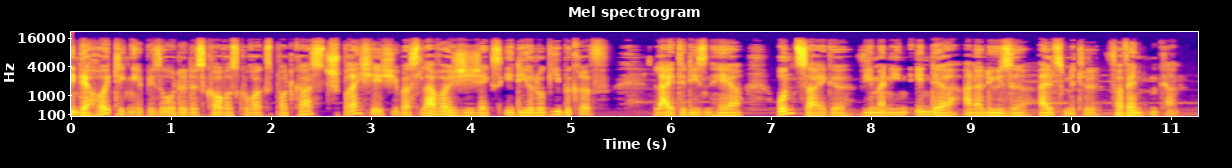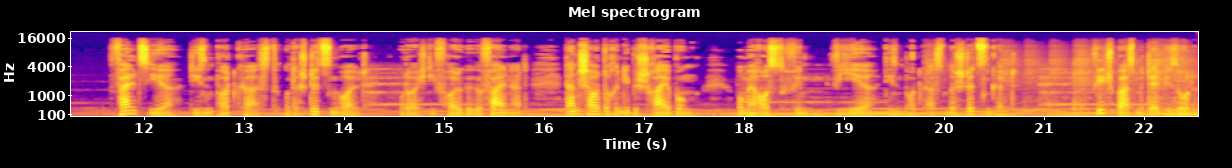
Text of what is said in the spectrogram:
In der heutigen Episode des Corvus Corax Podcast spreche ich über Slavoj Žižeks Ideologiebegriff, leite diesen her und zeige, wie man ihn in der Analyse als Mittel verwenden kann. Falls ihr diesen Podcast unterstützen wollt oder euch die Folge gefallen hat, dann schaut doch in die Beschreibung, um herauszufinden, wie ihr diesen Podcast unterstützen könnt. Viel Spaß mit der Episode.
